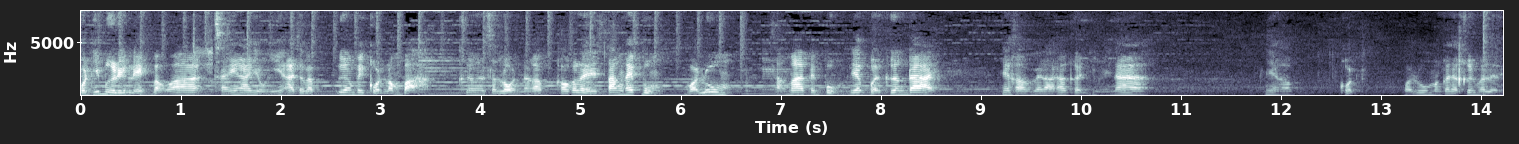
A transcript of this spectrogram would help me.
คนที่มือเล็กๆ แบบว่าใช้งานอย่างนี้อาจจะแบบเอื้อมไปกดลำบากเครื่องจะหล่นนะครับเขาก็เลยตั้งให้ปุ่ม volume สามารถเป็นปุ่มเรียกเปิดเครื่องได้เนี่ยครับเวลาถ้าเกิดอยู่ในหน้าเนี่ยครับกด volume มันก็จะขึ้นมาเลย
